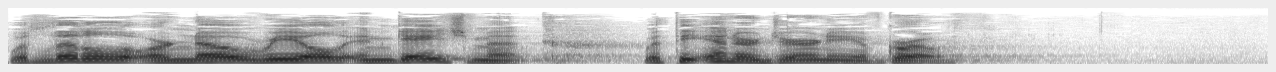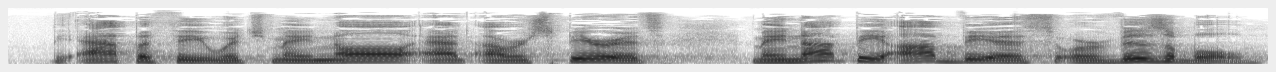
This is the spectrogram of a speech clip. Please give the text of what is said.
with little or no real engagement with the inner journey of growth the apathy which may gnaw at our spirits may not be obvious or visible.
